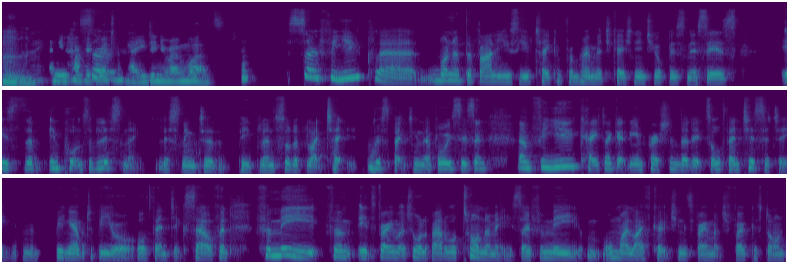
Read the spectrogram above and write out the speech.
mm. and you have it so, ready made in your own words. so for you, Claire, one of the values you've taken from home education into your business is is the importance of listening listening to people and sort of like t- respecting their voices. And and for you kate i get the impression that it's authenticity and being able to be your authentic self. And for me for it's very much all about autonomy. So for me all my life coaching is very much focused on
